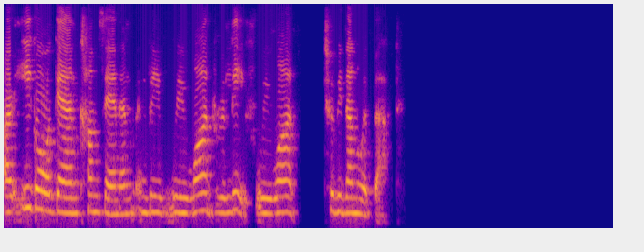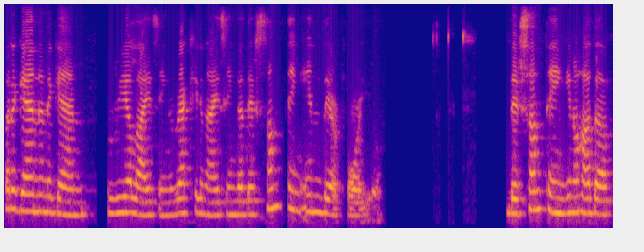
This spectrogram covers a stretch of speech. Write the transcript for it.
our ego again comes in and, and we we want relief. We want to be done with that. But again and again realizing recognizing that there's something in there for you. There's something, you know, how the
